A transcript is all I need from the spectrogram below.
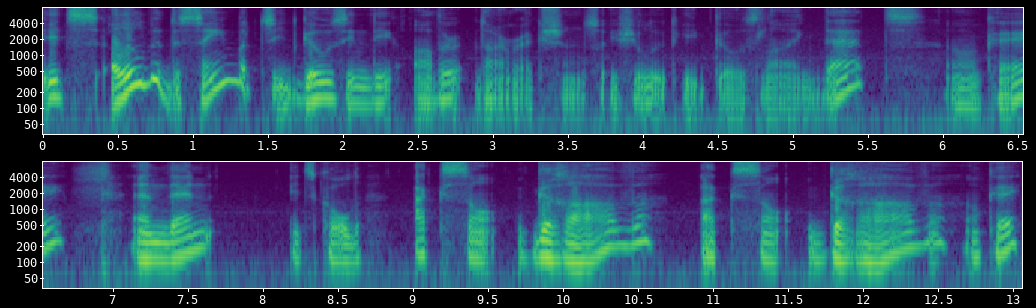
it's a little bit the same but it goes in the other direction. So if you look it goes like that okay? And then it's called accent grave accent grave okay?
